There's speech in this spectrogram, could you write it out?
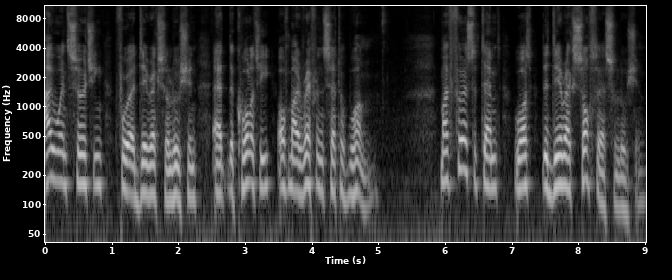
I went searching for a Dirac solution at the quality of my reference setup 1. My first attempt was the Dirac software solution.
